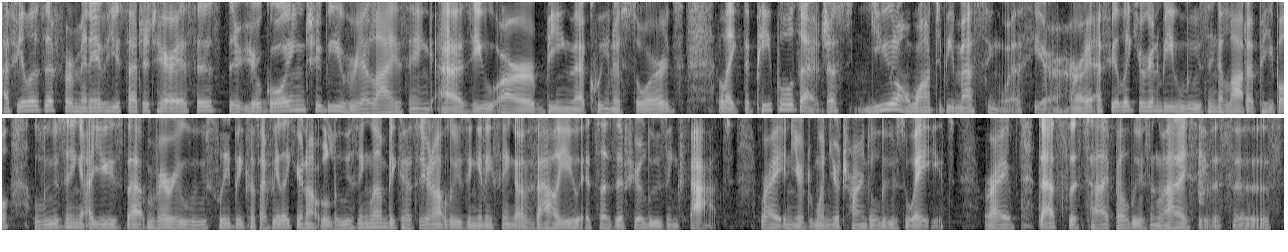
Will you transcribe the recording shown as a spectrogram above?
I feel as if for many of you sagittariuses you're going to be realizing as you are being that queen of swords like the people that just you don't want to be messing with here all right? I feel like you're going to be losing a lot of people. Losing i use that very loosely because i feel like you're not losing them because you're not losing anything of value. It's as if you're losing fat right? And you're when you're trying to lose weight right? That's the type of losing that i see this is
